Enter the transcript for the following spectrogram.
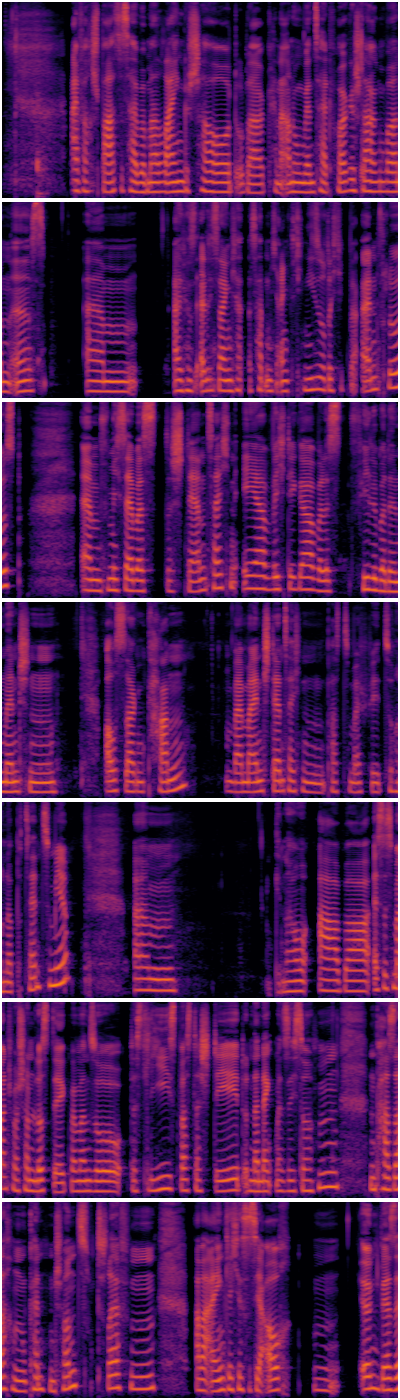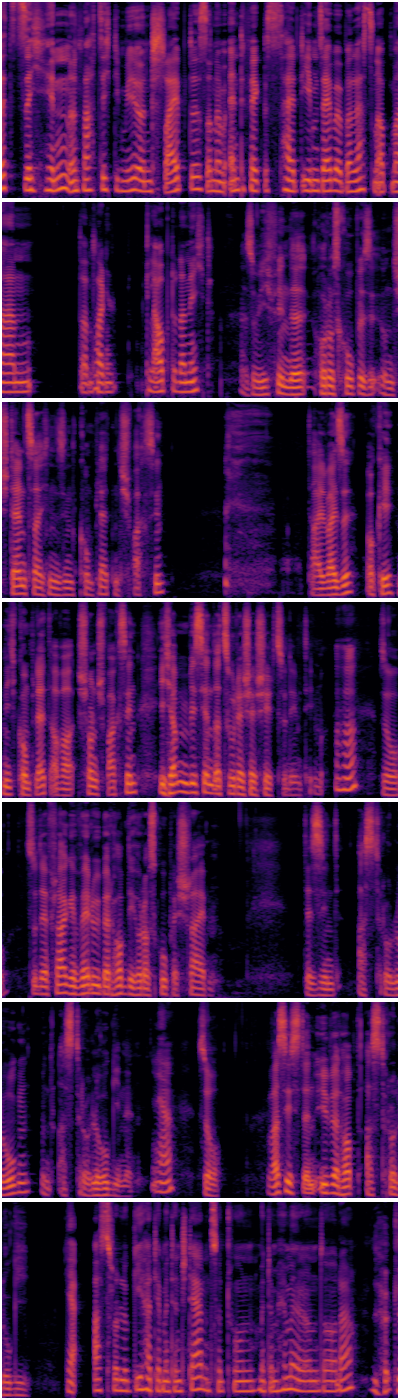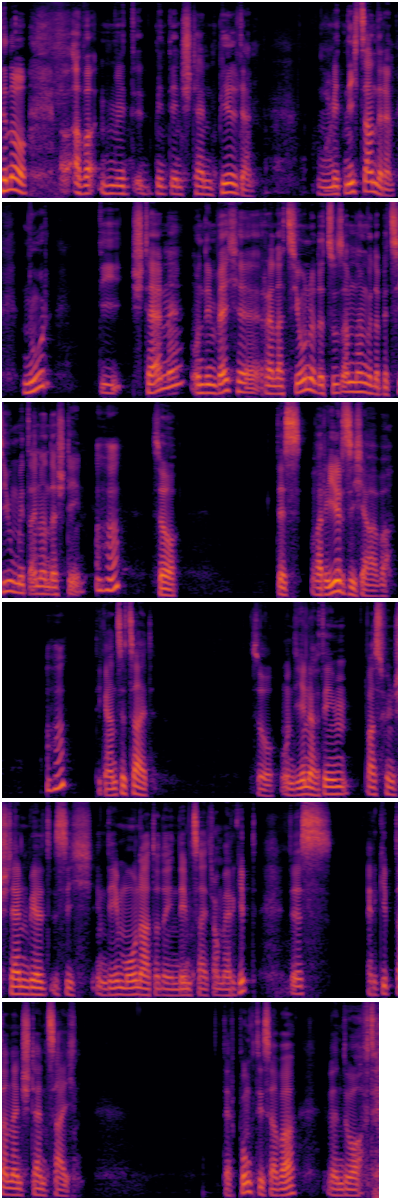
Einfach spaßeshalber mal reingeschaut oder keine Ahnung, wenn es halt vorgeschlagen worden ist. Ähm, aber ich muss ehrlich sagen, ich, es hat mich eigentlich nie so richtig beeinflusst. Ähm, für mich selber ist das Sternzeichen eher wichtiger, weil es viel über den Menschen aussagen kann. Weil mein Sternzeichen passt zum Beispiel zu 100% zu mir. Ähm, genau, aber es ist manchmal schon lustig, wenn man so das liest, was da steht und dann denkt man sich so, hm, ein paar Sachen könnten schon zutreffen, aber eigentlich ist es ja auch, hm, irgendwer setzt sich hin und macht sich die Mühe und schreibt es und im Endeffekt ist es halt jedem selber überlassen, ob man daran glaubt oder nicht. Also ich finde, Horoskope und Sternzeichen sind kompletten Schwachsinn. Teilweise, okay, nicht komplett, aber schon Schwachsinn. Ich habe ein bisschen dazu recherchiert zu dem Thema. So, zu der Frage, wer überhaupt die Horoskope schreiben. Das sind Astrologen und Astrologinnen. Ja. So, was ist denn überhaupt Astrologie? Astrologie hat ja mit den Sternen zu tun, mit dem Himmel und so, oder? Ja, genau. Aber mit, mit den Sternbildern. Mit nichts anderem. Nur die Sterne und in welche Relation oder Zusammenhang oder Beziehung miteinander stehen. So. Das variiert sich aber. Die ganze Zeit. So. Und je nachdem, was für ein Sternbild sich in dem Monat oder in dem Zeitraum ergibt, das ergibt dann ein Sternzeichen. Der Punkt ist aber, wenn du auf der,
